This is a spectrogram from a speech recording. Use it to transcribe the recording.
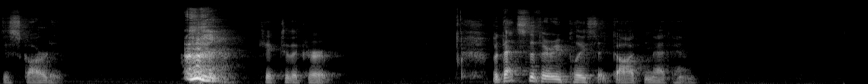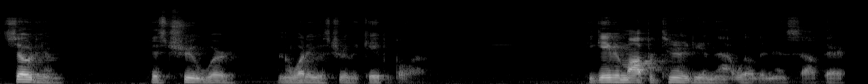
discarded, kicked to the curb. But that's the very place that God met him, showed him his true worth and what he was truly capable of. He gave him opportunity in that wilderness out there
